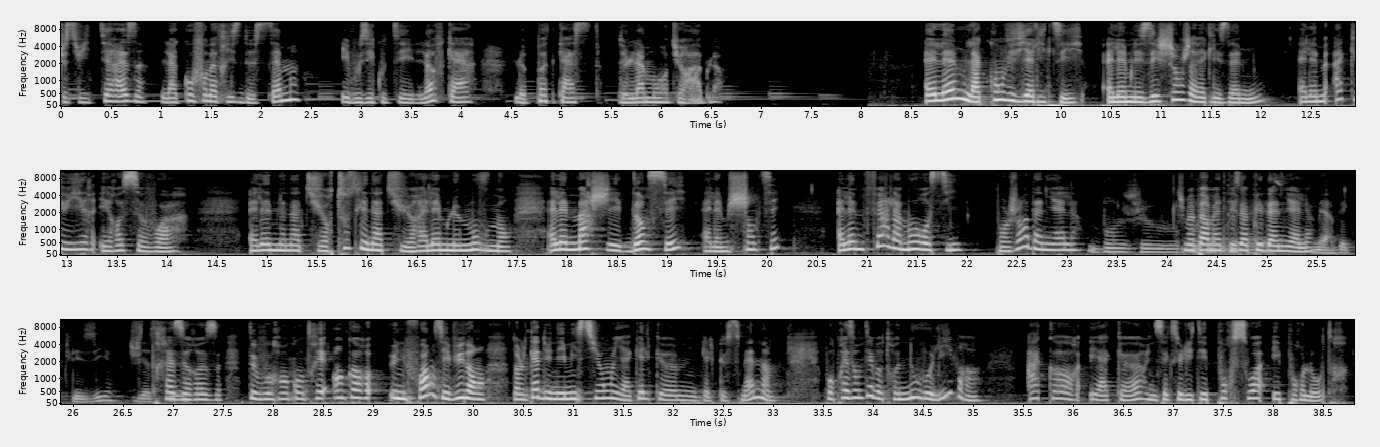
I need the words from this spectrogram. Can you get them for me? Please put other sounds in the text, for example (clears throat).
Je suis Thérèse, la cofondatrice de SEM, et vous écoutez Love Care, le podcast de l'amour durable. Elle aime la convivialité, elle aime les échanges avec les amis, elle aime accueillir et recevoir. Elle aime la nature, toutes les natures, elle aime le mouvement, elle aime marcher, danser, elle aime chanter, elle aime faire l'amour aussi. Bonjour Daniel. Bonjour. Je me permets de vous appeler Daniel. Mais avec plaisir. Je suis très heureuse de vous rencontrer encore une fois. On s'est vu dans, dans le cadre d'une émission il y a quelques, quelques semaines pour présenter votre nouveau livre, Accord et à cœur, une sexualité pour soi et pour l'autre.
